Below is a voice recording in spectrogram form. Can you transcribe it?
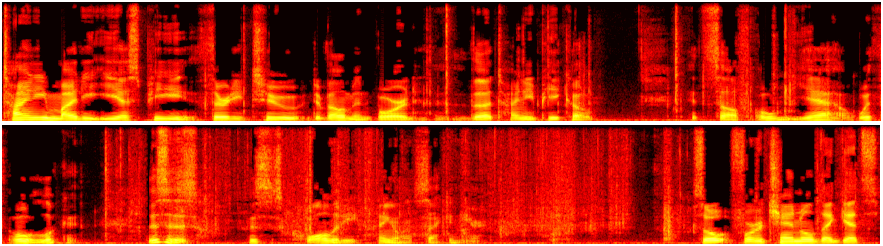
Tiny Mighty ESP32 development board, the Tiny Pico itself. Oh yeah, with oh look at this is this is quality. Hang on a second here. So for a channel that gets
